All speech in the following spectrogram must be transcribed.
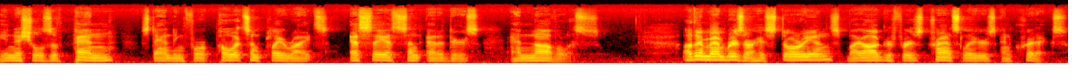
the initials of PEN standing for Poets and Playwrights, Essayists and Editors, and novelists. Other members are historians, biographers, translators, and critics.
